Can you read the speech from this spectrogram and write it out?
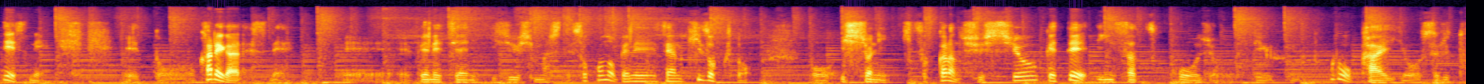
でですね、えっと、彼がですね、えーベネツィアに移住しまして、そこのベネツィアの貴族とお一緒に貴族からの出資を受けて、印刷工場っていうふうなところを開業すると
